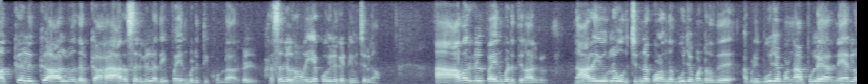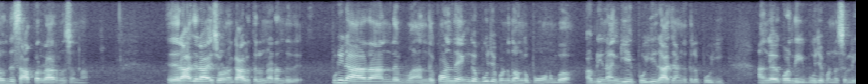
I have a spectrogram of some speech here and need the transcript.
மக்களுக்கு ஆள்வதற்காக அரசர்கள் அதை பயன்படுத்தி கொண்டார்கள். அரசர்கள் தான் நிறைய கோயிலை கட்டி வச்சுருக்கான். அவர்கள் பயன்படுத்தினார்கள். நாரையூரில் ஒரு சின்ன குழந்தை பூஜை பண்ணுறது அப்படி பூஜை பண்ணால் பிள்ளையார் நேரில் வந்து சாப்பிட்றாருன்னு சொன்னான். இது ராஜராஜ சோழன் காலத்தில் நடந்தது. புனித அந்த அந்த குழந்தை எங்கே பூஜை பண்ணுதோ அங்கே போவோம் நம்ம அப்படின்னு அங்கேயே போய் ராஜாங்கத்தில் போய் அங்கே குழந்தைக்கு பூஜை பண்ண சொல்லி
